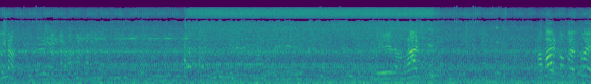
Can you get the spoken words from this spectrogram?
ही ना अरे रामराज आभार तो करतोय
